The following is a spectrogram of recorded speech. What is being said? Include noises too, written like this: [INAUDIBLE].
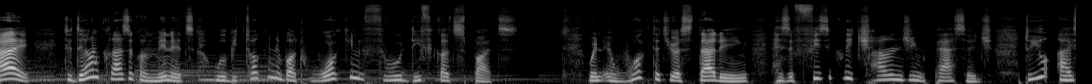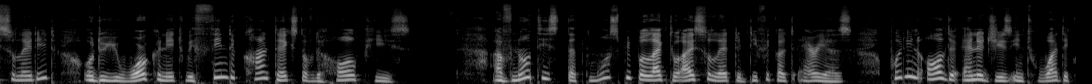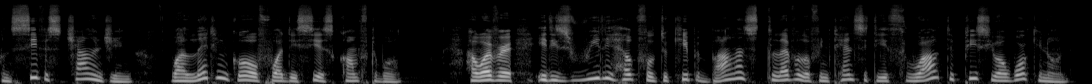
Hi, today on Classical Minutes, we'll be talking about working through difficult spots. When a work that you are studying has a physically challenging passage, do you isolate it or do you work on it within the context of the whole piece? I've noticed that most people like to isolate the difficult areas, putting all their energies into what they conceive as challenging while letting go of what they see as comfortable. However, it is really helpful to keep a balanced level of intensity throughout the piece you are working on.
